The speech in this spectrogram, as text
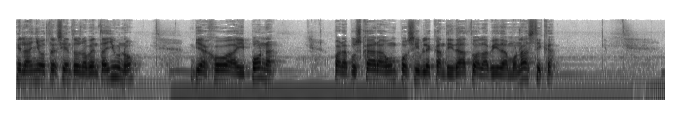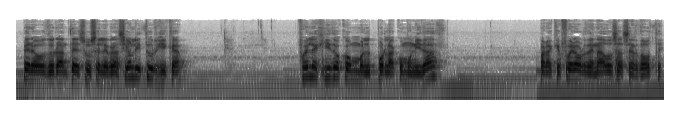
El año 391 viajó a Hipona para buscar a un posible candidato a la vida monástica. Pero durante su celebración litúrgica fue elegido por la comunidad para que fuera ordenado sacerdote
